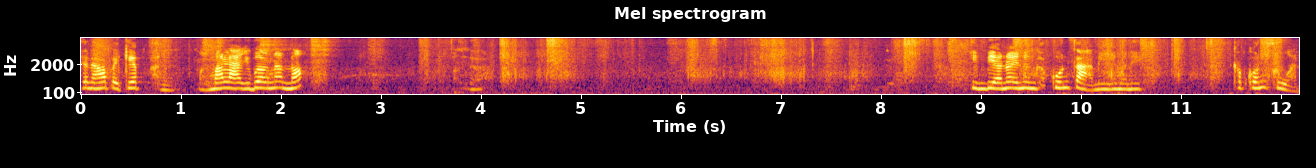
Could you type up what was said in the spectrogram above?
จะนะเอาไปเก็บอันหมักมาลาอยู่เบื้องนั่นเนาะ กินเบียร์หน่อยหนึงกับคุณสามีมานี่กับคนสวน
